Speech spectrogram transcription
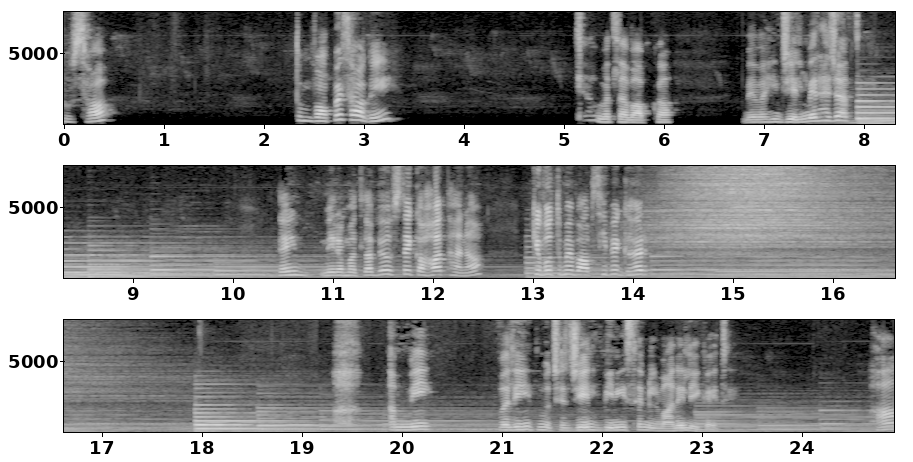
रूसा तुम वापस आ गई? क्या मतलब आपका? मैं वहीं जेल में रह जाती। नहीं मेरा मतलब है उसने कहा था ना कि वो तुम्हें वापसी पे घर अम्मी वलीद मुझे जेल बीनी से मिलवाने ले गए थे। हाँ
